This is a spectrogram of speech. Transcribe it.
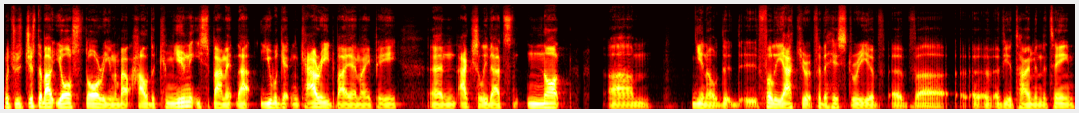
which was just about your story and about how the community span it that you were getting carried by NIP, and actually that's not um you know the, the- fully accurate for the history of of uh of your time in the team.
